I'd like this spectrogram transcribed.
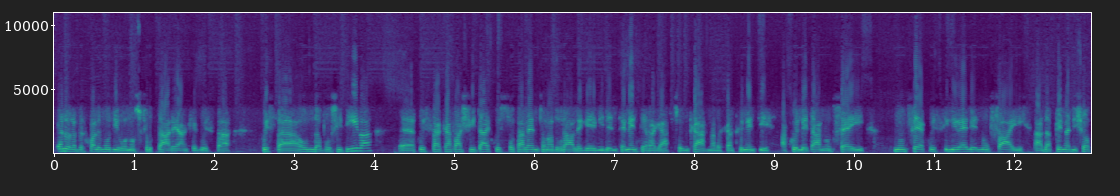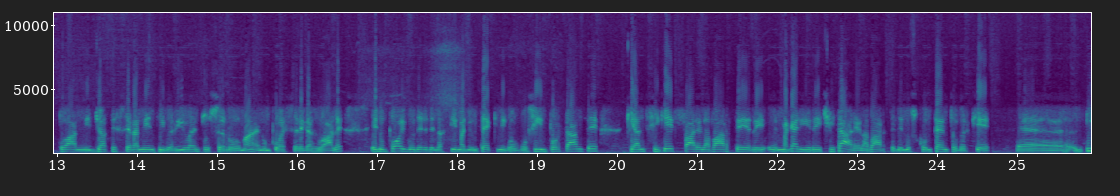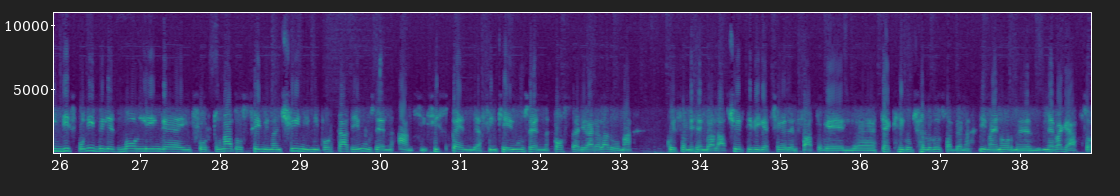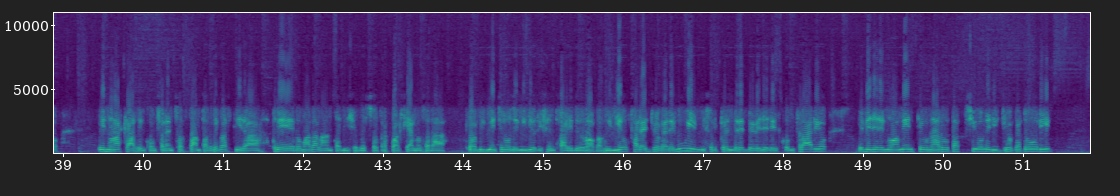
E allora per quale motivo non sfruttare anche questa, questa onda positiva? Eh, questa capacità e questo talento naturale che evidentemente il ragazzo incarna perché altrimenti a quell'età non sei, non sei a questi livelli e non fai ad appena 18 anni già tesseramenti per Juventus e Roma e non può essere casuale e non puoi godere della stima di un tecnico così importante che anziché fare la parte, magari recitare la parte dello scontento perché eh, indisponibile Smalling, infortunato Semi Mancini, mi portate Usen, anzi si spende affinché Usen possa arrivare alla Roma questa mi sembra la certificazione del fatto che il tecnico giallorosso abbia una stima enorme nel, nel ragazzo e non a caso in conferenza stampa pre-partita pre-Roma-Atalanta dice che questo tra qualche anno sarà probabilmente uno dei migliori centrali d'Europa. Quindi io farei giocare lui e mi sorprenderebbe vedere il contrario e vedere nuovamente una rotazione di giocatori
